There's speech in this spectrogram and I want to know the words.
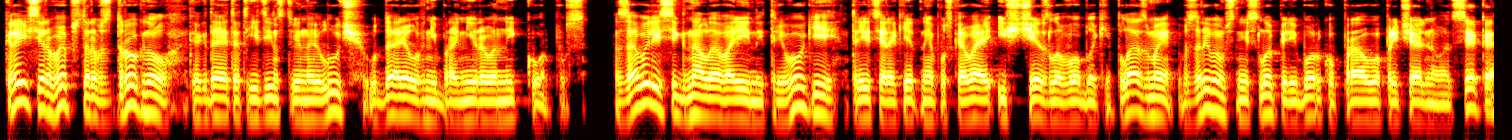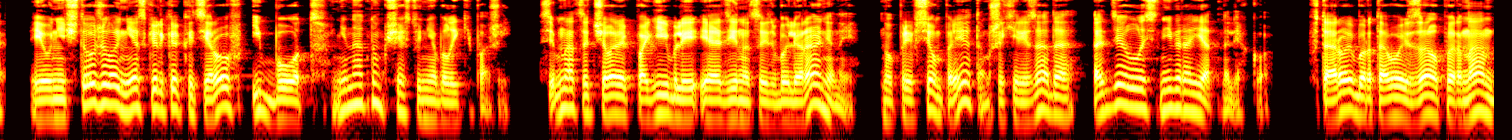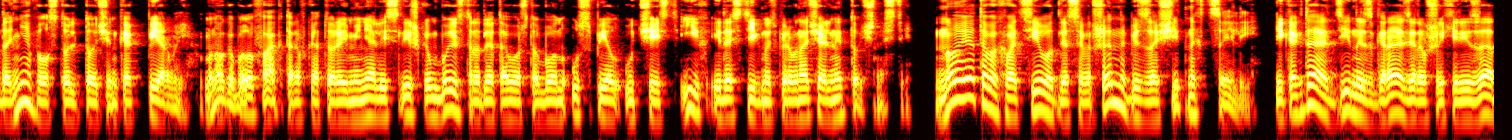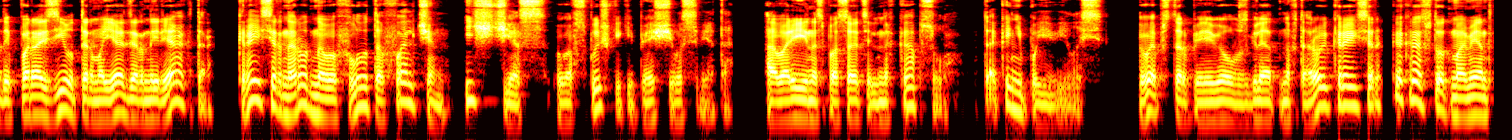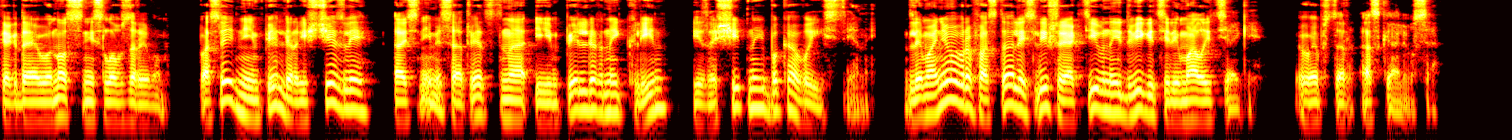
Крейсер Вебстер вздрогнул, когда этот единственный луч ударил в небронированный корпус. Завыли сигналы аварийной тревоги, третья ракетная пусковая исчезла в облаке плазмы, взрывом снесло переборку правого причального отсека, и уничтожила несколько катеров и бот. Ни на одном, к счастью, не было экипажей. 17 человек погибли и 11 были ранены, но при всем при этом Шахерезада отделалась невероятно легко. Второй бортовой залп Эрнанда не был столь точен, как первый. Много было факторов, которые менялись слишком быстро для того, чтобы он успел учесть их и достигнуть первоначальной точности. Но этого хватило для совершенно беззащитных целей. И когда один из гразеров Шахерезады поразил термоядерный реактор, крейсер Народного флота «Фальчен» исчез во вспышке кипящего света. Аварийно-спасательных капсул так и не появилось. Вебстер перевел взгляд на второй крейсер как раз в тот момент, когда его нос снесло взрывом. Последние импеллеры исчезли, а с ними, соответственно, и импеллерный клин, и защитные боковые стены. Для маневров остались лишь реактивные двигатели малой тяги. Вебстер оскалился.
